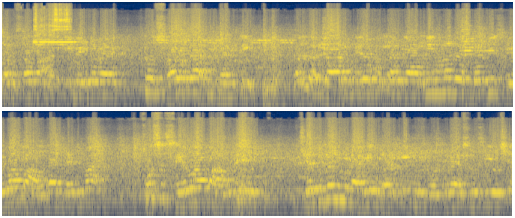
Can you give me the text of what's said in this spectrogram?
ਸੰਸਥਾ ਅਲਟੀਮੇਟਮ ਹੈ ਟੂ ਸਰਵ ਦਾ ਹਿਊਮੈਨਿਟੀ ਪੱਤਰਕਾਰ, ਮੇਰੇ ਪੱਤਰਕਾਰ ਨਹੀਂ ਉਹਨਾਂ ਦੇ ਅੰਦਰ ਵੀ ਸੇਵਾ ਭਾਵ ਦਾ ਜਜ਼ਬਾ, ਉਸ ਸੇਵਾ ਭਾਵ ਦੇ ਜਜ਼ਬੇ ਨੂੰ ਲੈ ਕੇ ਵਰਕਿੰਗ ਰਿਪੋਰਟਰ ਐਸੋਸੀਏਸ਼ਨ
